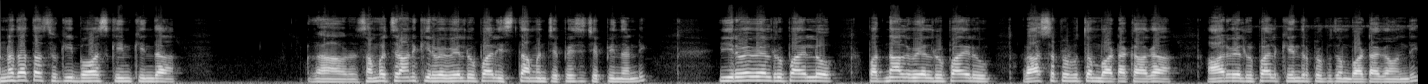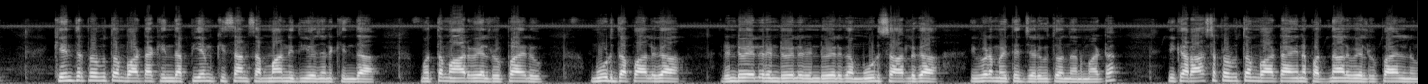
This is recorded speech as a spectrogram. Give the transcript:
అన్నదాత సుఖీభవ స్కీమ్ కింద సంవత్సరానికి ఇరవై వేల రూపాయలు ఇస్తామని చెప్పేసి చెప్పిందండి. ఈ ఇరవై వేల రూపాయల్లో పద్నాలుగు వేల రూపాయలు రాష్ట్ర ప్రభుత్వం వాటా కాగా ఆరు వేల రూపాయలు కేంద్ర ప్రభుత్వం వాటాగా ఉంది. కేంద్ర ప్రభుత్వం వాటా కింద పీఎం కిసాన్ సమ్మాన్ నిధి యోజన కింద మొత్తం ఆరు వేల రూపాయలు మూడు దఫాలుగా రెండు వేలు రెండు వేలు రెండు వేలుగా మూడు సార్లుగా ఇవ్వడం అయితే జరుగుతోందన్నమాట. ఇక రాష్ట్ర ప్రభుత్వం వాటా అయిన పద్నాలుగు వేల రూపాయలను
